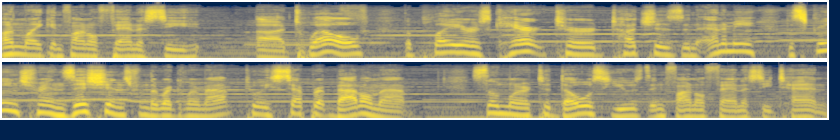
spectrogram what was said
unlike in Final Fantasy uh, 12, the player's character touches an enemy, the screen transitions from the regular map to a separate battle map, similar to those used in Final Fantasy X.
